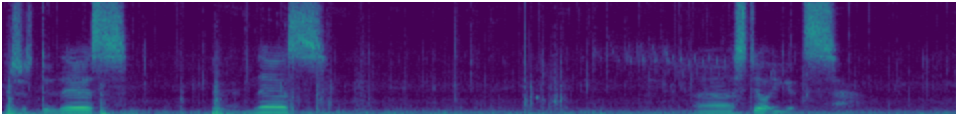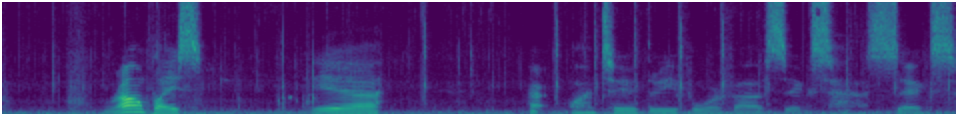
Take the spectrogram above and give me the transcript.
Let's just do this. And this. Uh, steel ingots. Wrong place. Yeah. Alright, one, two, three, four, five, six, six.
